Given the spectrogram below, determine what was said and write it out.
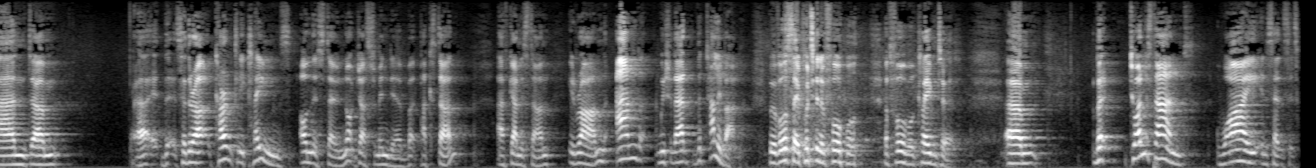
And um, so there are currently claims on this stone, not just from India, but Pakistan, Afghanistan, Iran, and we should add the Taliban, who have also put in a formal, a formal claim to it. Um, but to understand why, in a sense, it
